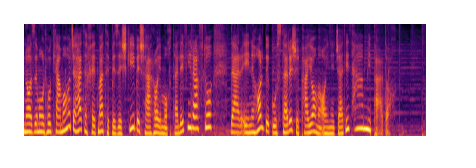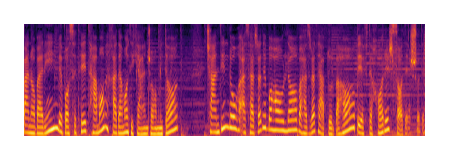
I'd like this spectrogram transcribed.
نازم الحکما جهت خدمت پزشکی به شهرهای مختلفی رفت و در عین حال به گسترش پیام آین جدید هم می پرداخت. بنابراین به واسطه تمام خدماتی که انجام می‌داد چندین لوح از حضرت بهاءالله و حضرت عبدالبها به افتخارش صادر شده.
